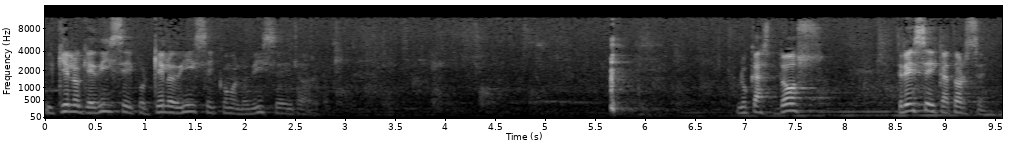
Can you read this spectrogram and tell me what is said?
Y qué es lo que dice, y por qué lo dice, y cómo lo dice, y todo. Lucas 2, 13 y 14.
